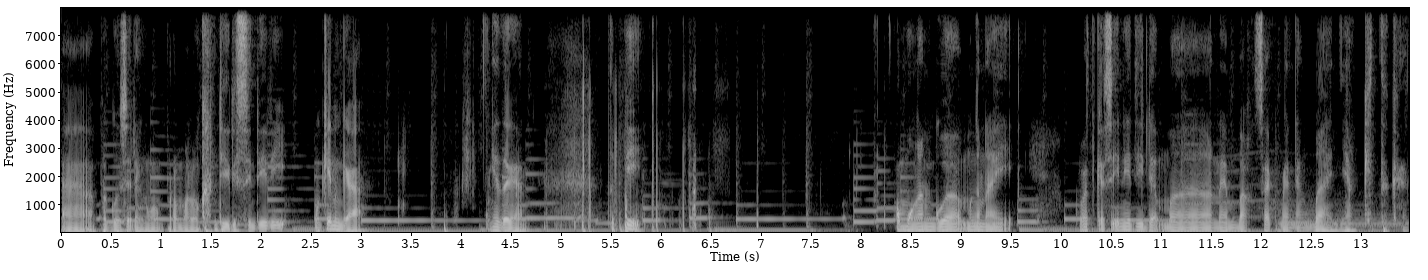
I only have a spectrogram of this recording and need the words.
uh, apa gue sedang mempermalukan diri sendiri? Mungkin enggak gitu kan. Tapi omongan gue mengenai podcast ini tidak menembak segmen yang banyak gitu kan.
